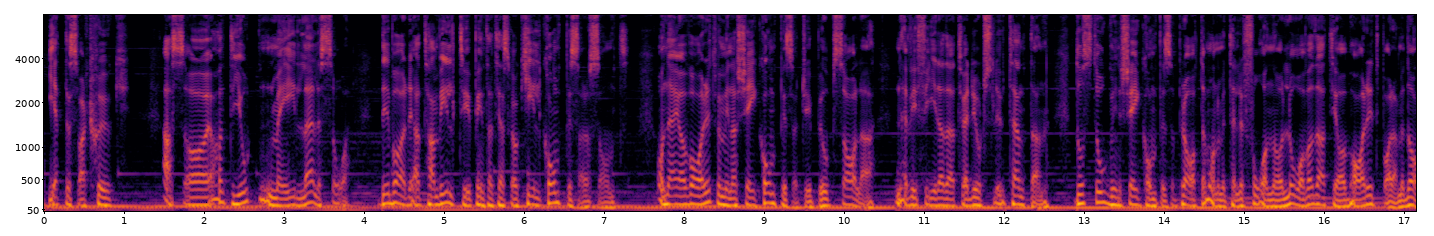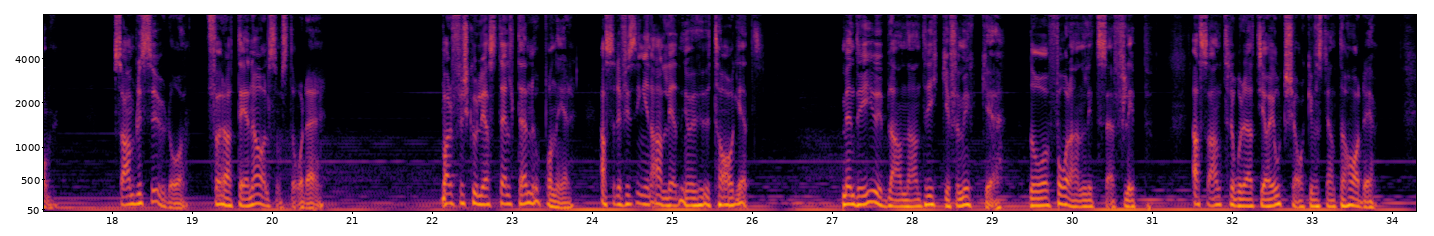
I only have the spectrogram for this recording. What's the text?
Jättesvartsjuk. Alltså, jag har inte gjort mig illa eller så. Det är bara det att han vill typ inte att jag ska ha killkompisar och sånt. Och när jag har varit med mina tjejkompisar typ i Uppsala när vi firade att vi hade gjort sluttentan då stod min tjejkompis och pratade med honom i telefon och lovade att jag har varit bara med dem. Så han blir sur då, för att det är en öl som står där. Varför skulle jag ställt den upp och ner? Alltså, det finns ingen anledning överhuvudtaget. Men det är ju ibland när han dricker för mycket. Då får han lite så här flipp. Alltså, han tror att jag har gjort saker fast jag inte har det.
